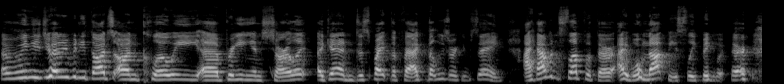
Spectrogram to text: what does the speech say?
I mean, did you have any thoughts on Chloe uh, bringing in Charlotte again? Despite the fact that Lucifer keeps saying, "I haven't slept with her. I will not be sleeping with her."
